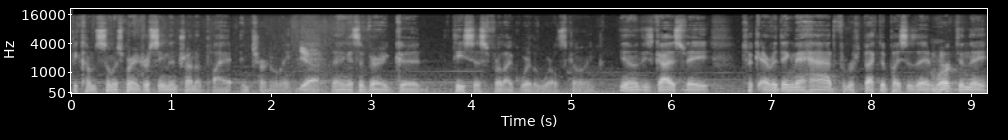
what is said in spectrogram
become so much more interesting than trying to apply it internally. Yeah. I think it's a very good thesis for like where the world's going. You know, these guys they took everything they had from respective places they had Mm-hmm. worked and they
